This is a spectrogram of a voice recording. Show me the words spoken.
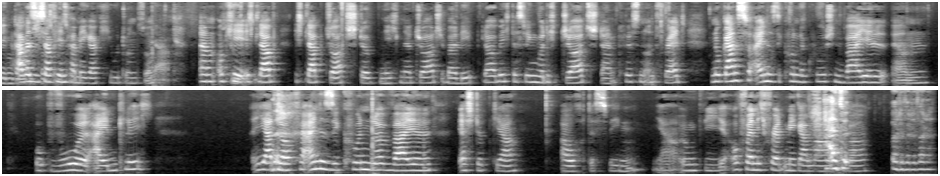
sie. Aber sie ist auf jeden Fall mega cute und so. so. Ja. Ähm, okay, ich glaube, ich glaube, George stirbt nicht. Ne? George überlebt, glaube ich. Deswegen würde ich George dann küssen und Fred nur ganz für eine Sekunde kuschen, weil, ähm, obwohl eigentlich. Ja, doch, für eine Sekunde, weil er stirbt ja auch. Deswegen, ja, irgendwie. Auch wenn ich Fred mega mag. Also- aber Warte, warte, warte.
